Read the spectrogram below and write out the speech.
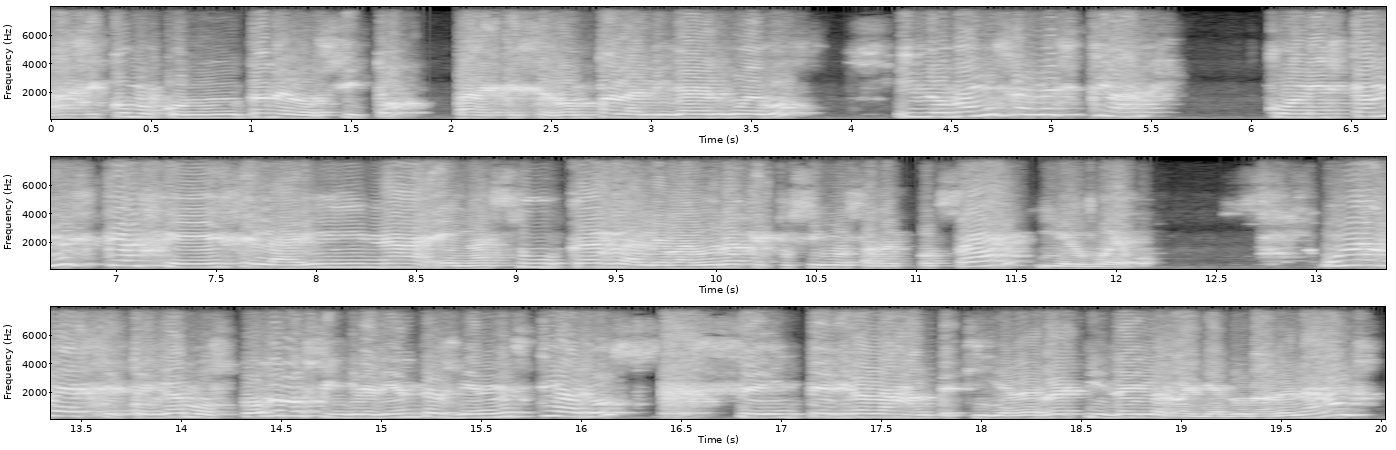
así como con un tenedorcito para que se rompa la liga del huevo. Y lo vamos a mezclar con esta mezcla que es la harina, el azúcar, la levadura que pusimos a reposar y el huevo. Una vez que tengamos todos los ingredientes bien mezclados, se integra la mantequilla derretida y la ralladura de naranja.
